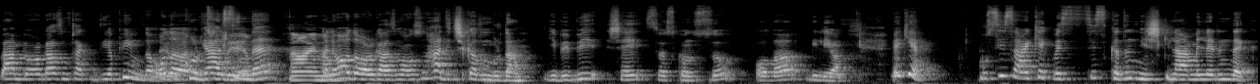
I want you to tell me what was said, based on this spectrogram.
ben bir orgazm taklidi yapayım da o da Kurtulayım. gelsin de Aynen. hani o da orgazm olsun hadi çıkalım buradan gibi bir şey söz konusu olabiliyor. Peki bu cis erkek ve cis kadın ilişkilenmelerinde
